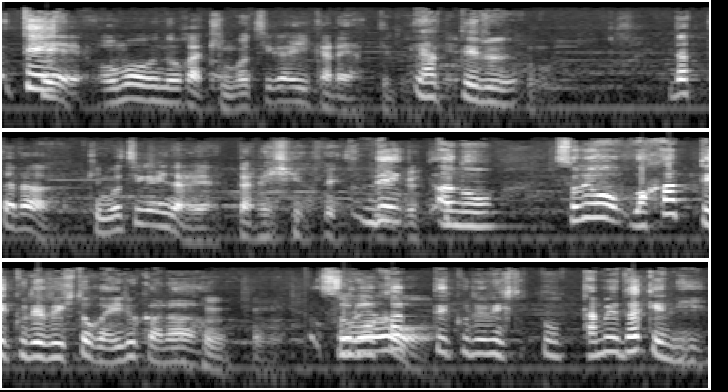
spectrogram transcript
うっでて思うのが気持ちがいいからやってるやってる。うん。だったら気持ちがいいならやったらいいよね。であのそれを分かってくれる人がいるからそれ分かってくれる人のためだけに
